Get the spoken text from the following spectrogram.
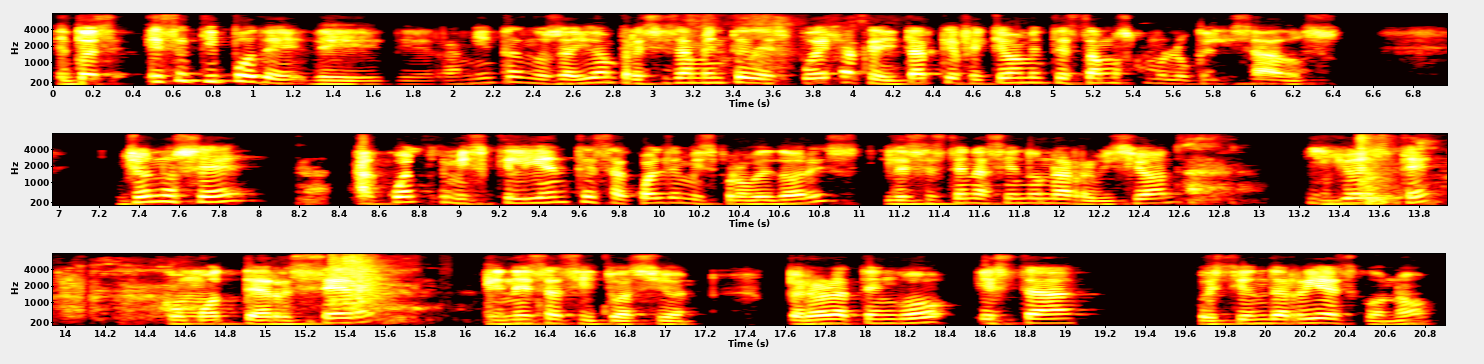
Entonces, ese tipo de, herramientas nos ayudan precisamente después a acreditar que efectivamente estamos como localizados. Yo no sé a cuál de mis clientes, a cuál de mis proveedores les estén haciendo una revisión y yo esté como tercero en esa situación. Pero ahora tengo esta cuestión de riesgo, ¿no?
